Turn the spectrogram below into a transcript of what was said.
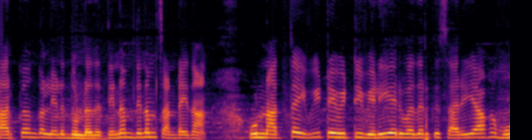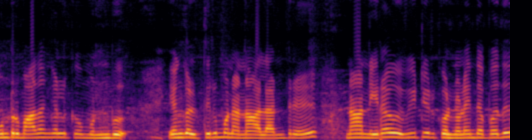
தர்க்கங்கள் எழுந்துள்ளது. தினம் தினம் சண்டைதான். உன் அத்தை வீட்டை விட்டு வெளியேறுவதற்கு சரியாக மூன்று மாதங்களுக்கு முன்பு எங்கள் திருமண நாள் அன்று நான் இரவு வீட்டிற்குள் நுழைந்தபோது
